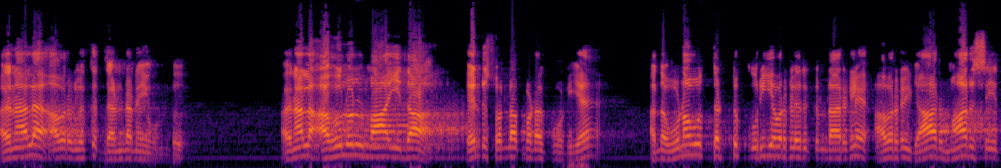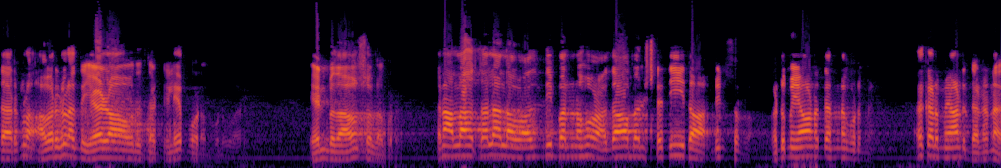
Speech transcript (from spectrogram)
அதனால அவர்களுக்கு தண்டனை உண்டு. அதனால அகுலுல் மாயிதா என்று சொல்லப்படக்கூடிய அந்த உணவு தட்டுக்குரியவர்கள் இருக்கின்றார்களே அவர்கள் யார் மாறு செய்தார்களோ அவர்கள் அந்த ஏழாவது தட்டிலே போடப்படுவார்கள் என்பதாகவும் சொல்லப்படும். ஏன்னா அல்லாஹால அல்ல வந்தி பண்ணகோ அதாபன் ஷதீதா அப்படின்னு சொல்றோம். கடுமையான தண்டனை கொடுமை. அது கடுமையான தண்டனை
